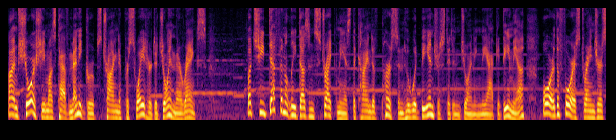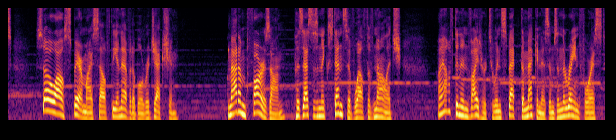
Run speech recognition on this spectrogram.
I'm sure she must have many groups trying to persuade her to join their ranks. But she definitely doesn't strike me as the kind of person who would be interested in joining the Academia or the Forest Rangers, so I'll spare myself the inevitable rejection. Madame Faruzan possesses an extensive wealth of knowledge. I often invite her to inspect the mechanisms in the rainforest.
